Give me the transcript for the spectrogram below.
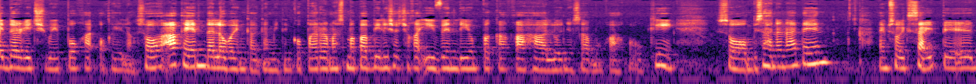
either each way po, okay lang. So, akin, dalawa yung gagamitin ko para mas mapabilis siya tsaka evenly yung pagkakahalo niya sa mukha ko. Okay. So, umpisahan na natin. I'm so excited.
